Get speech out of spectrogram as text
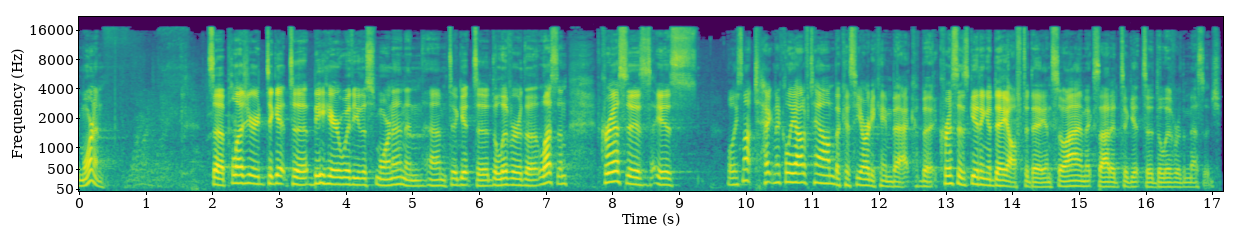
Good morning. It's a pleasure to get to be here with you this morning and um, to get to deliver the lesson. Chris is, is, well, he's not technically out of town because he already came back, but Chris is getting a day off today, and so I'm excited to get to deliver the message.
